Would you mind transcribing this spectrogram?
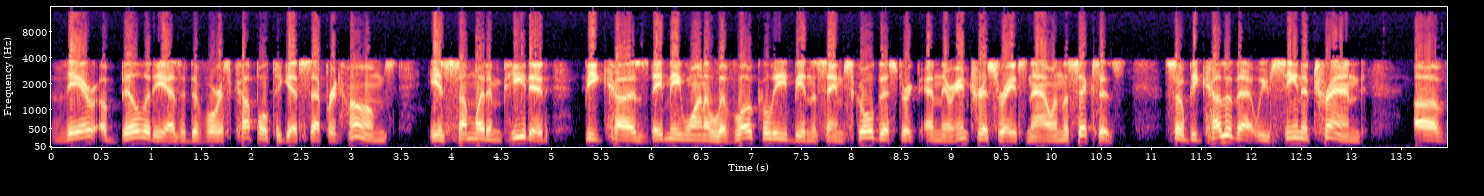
their ability as a divorced couple to get separate homes is somewhat impeded because they may want to live locally, be in the same school district, and their interest rates now in the sixes. So because of that, we've seen a trend of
